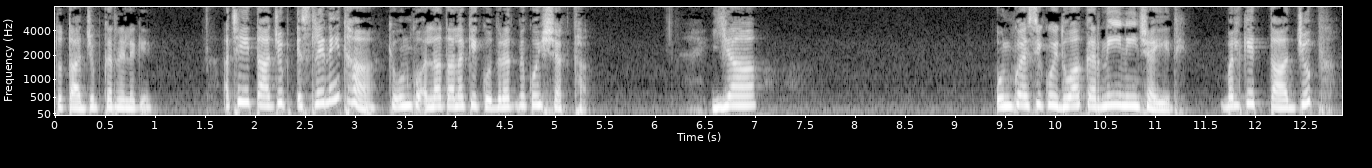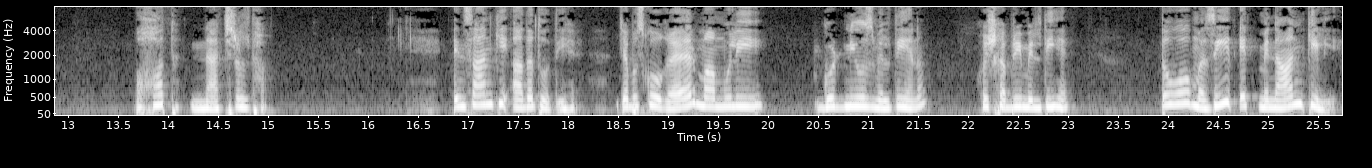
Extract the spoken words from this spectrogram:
तो ताजुब करने लगे। अच्छा ये ताजुब इसलिए नहीं था कि उनको अल्लाह ताला की कुदरत में कोई शक था? या उनको ऐसी कोई दुआ करनी ही नहीं चाहिए थी, बल्कि ताजुब बहुत नेचुरल था। इंसान की आदत होती है, जब उसको गैर मामूली गुड न्यूज़ मिलती है ना, खुशखबरी मिलती है तो वो मजीद इतमान के लिए,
